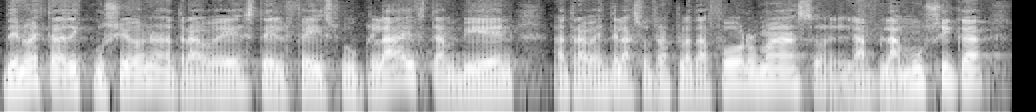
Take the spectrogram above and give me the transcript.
de nuestra discusión a través del Facebook Live, también a través de las otras plataformas, la, la música,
